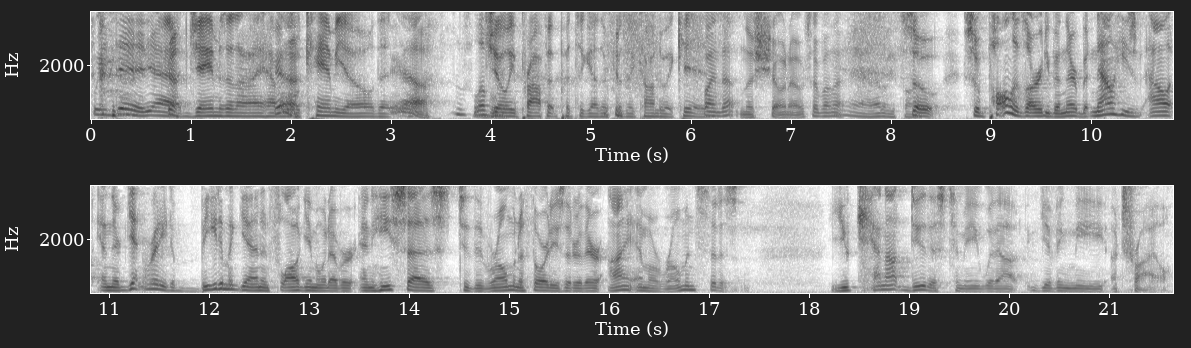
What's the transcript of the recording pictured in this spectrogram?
We did, yeah. James and I have Yeah. a little cameo that Yeah. Joey Prophet put together for the Conduit Kids. Find that in the show notes. How about that? Yeah, that'll be fun. So, so Paul has already been there, but now he's out, and they're getting ready to beat him again and flog him, or whatever. And he says to the Roman authorities that are there, "I am a Roman citizen. You cannot do this to me without giving me a trial."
